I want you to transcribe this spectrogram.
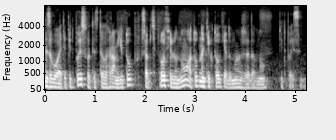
Не забувайте підписуватись, телеграм, Ютуб, в шапці профілю. Ну а тут на TikTok, я думаю, вже давно підписані.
